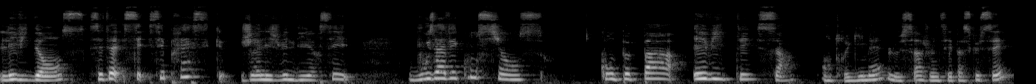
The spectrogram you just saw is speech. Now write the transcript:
L'évidence, c'est presque, j'allais, je vais le dire, c'est vous avez conscience qu'on ne peut pas éviter ça, entre guillemets, le ça, je ne sais pas ce que c'est.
